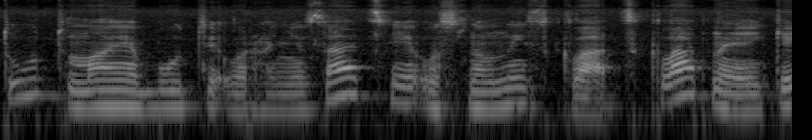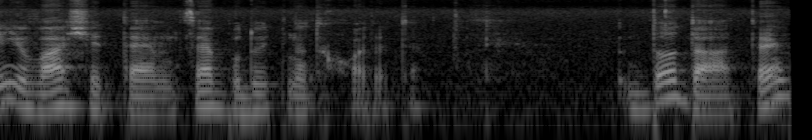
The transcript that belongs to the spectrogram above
тут має бути організація, основний склад. Склад, на який ваші ТМЦ будуть надходити. Додати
